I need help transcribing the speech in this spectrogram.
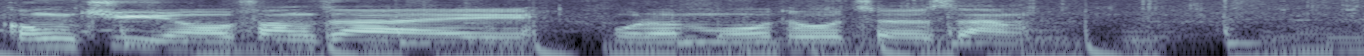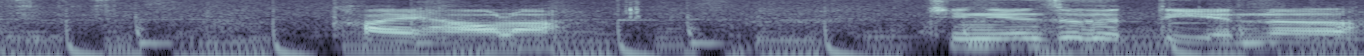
工具哦放在我的摩托车上，太好了。今天这个点呢，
